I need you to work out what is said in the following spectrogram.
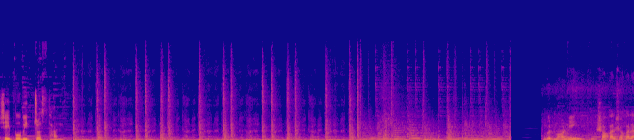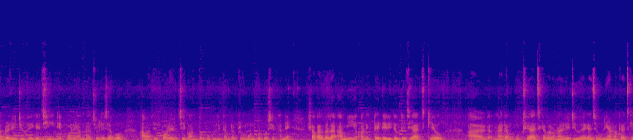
সেই পবিত্র স্থান। Good morning. সকাল সকাল আমরা রেডি হয়ে গেছি, এরপরে আমরা চলে যাব। আমাদের পরের যে গন্তব্যগুলিতে আমরা ভ্রমণ করব সেখানে। সকালবেলা আমি অনেকটাই দেরিতে উঠেছি আজকেও, আর ম্যাডাম উঠে আজকে আবার ওনার রেডি হয়ে গেছে। উনি আমাকে আজকে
